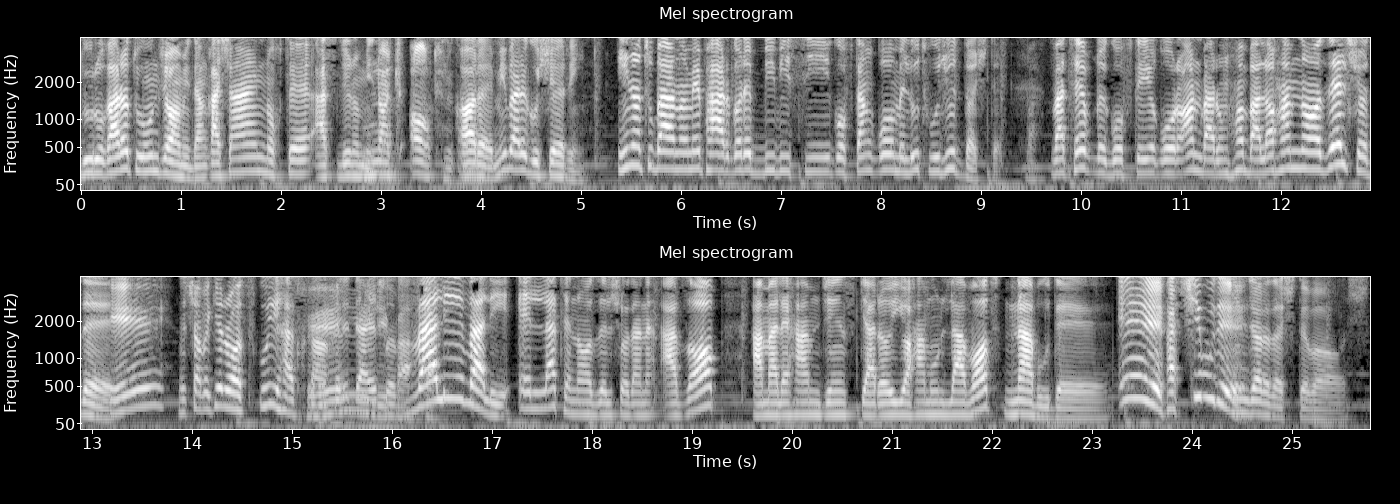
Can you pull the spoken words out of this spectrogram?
دروغه رو تو اون جا میدن. قشنگ نقطه اصلی رو میزن knock out می‌کنه آره می‌بره گوشه رینگ اینا تو برنامه پرگار بی بی سی گفتن قوم لوط وجود داشته. و طبق گفته قرآن بر اونها بلا هم نازل شده؟ شبکه راستگویی هستن. خیلی دقیق. ولی ولی علت نازل شدن عذاب عمل هم جنس گرایی یا همون لوات نبوده. اه پس چی بوده؟ اینجا رو داشته باش.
